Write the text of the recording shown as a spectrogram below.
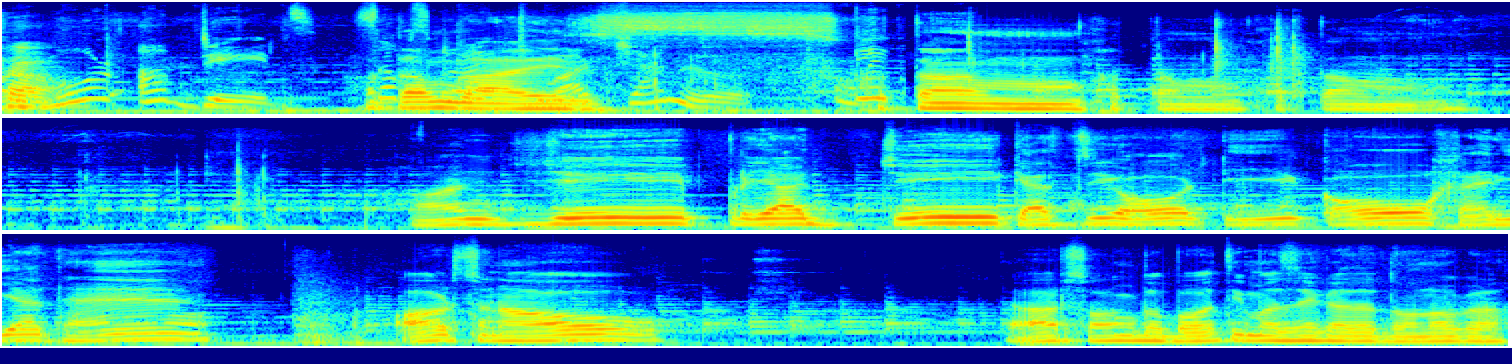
था more updates, खत्म subscribe to our गाइस. खत्म खत्म खत्म हाँ जी प्रिया जी कैसी हो? ठीक हो? खैरियत हैं? और सुनाओ। यार सॉन्ग तो बहुत ही मज़े का था दोनों का।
